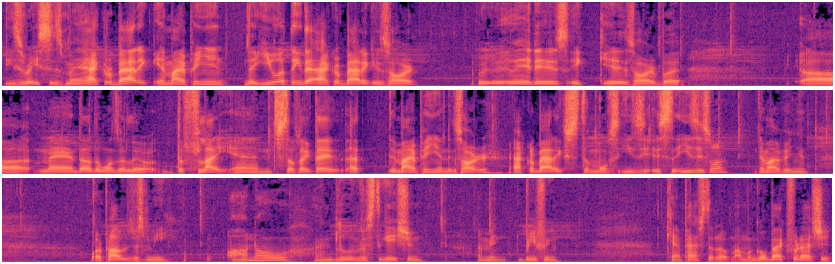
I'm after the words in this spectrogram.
These races, man. Acrobatic, in my opinion, the you would think that acrobatic is hard. It is. It, it is hard, but uh, man, the other ones are little. The flight and stuff like that. in my opinion, it's harder. Acrobatics the most easy. It's the easiest one, in my opinion. Or probably just me. Oh no! And blue investigation. I mean, briefing. Can't pass that up. I'm gonna go back for that shit.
